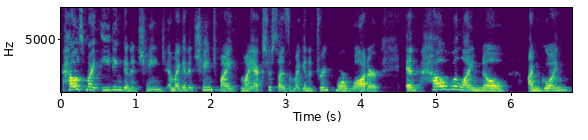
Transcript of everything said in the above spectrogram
How's my eating going to change? Am I going to change my my exercise? Am I going to drink more water? And how will I know I'm going?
